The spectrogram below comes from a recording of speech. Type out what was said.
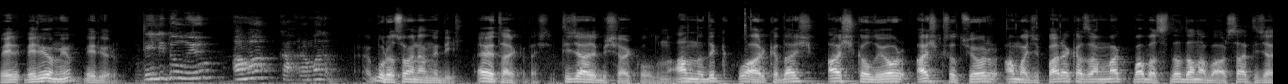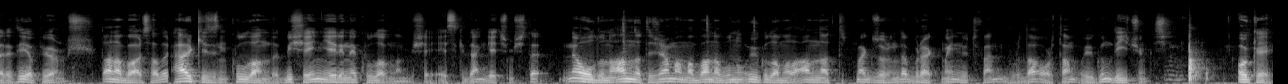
Ver- veriyor muyum? Veriyorum. Deli doluyum ama kahramanım. Burası önemli değil. Evet arkadaşlar ticari bir şarkı olduğunu anladık. Bu arkadaş aşk alıyor, aşk satıyor, amacı para kazanmak. Babası da dana bağırsağı ticareti yapıyormuş. Dana bağırsağı da herkesin kullandığı bir şeyin yerine kullanılan bir şey eskiden geçmişte. Ne olduğunu anlatacağım ama bana bunu uygulamalı anlattırmak zorunda bırakmayın lütfen. Burada ortam uygun değil çünkü. Şimdi Okey.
